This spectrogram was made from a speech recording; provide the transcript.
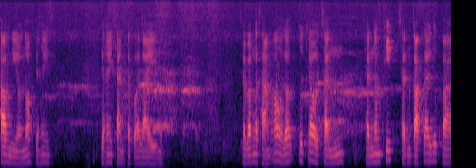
ข้าวเหนียวเนาะจะให้จะให้ฉันกับอะไรนะชาวบ้านก็ถามเอ้าแล้วตัวเจ้าฉัน ฉันน้ำพริก ฉันกลับได้หรือเปล่า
